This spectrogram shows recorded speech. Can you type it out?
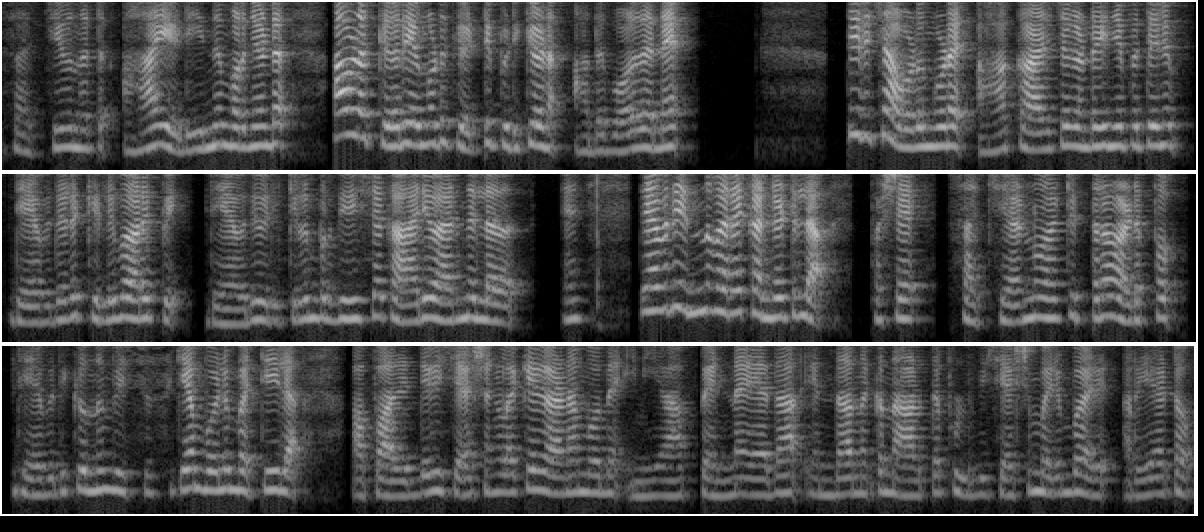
സച്ചി വന്നിട്ട് ആ എടീന്നും പറഞ്ഞുകൊണ്ട് അവളെ കയറി അങ്ങോട്ട് കെട്ടിപ്പിടിക്കുകയാണ്. അതുപോലെ തന്നെ തിരിച്ച് അവളും കൂടെ ആ കാഴ്ച കണ്ടു കഴിഞ്ഞപ്പോഴത്തേനും രേവതിയുടെ കിളി പാറിപ്പോയി രേവതി ഒരിക്കലും പ്രതീക്ഷിച്ച കാര്യമായിരുന്നില്ല അത്. രേവതി ഇന്ന് വരെ കണ്ടിട്ടില്ല. പക്ഷേ സച്ചിയാണുമായിട്ട് ഇത്ര അടുപ്പം രേവതിക്കൊന്നും വിശ്വസിക്കാൻ പോലും പറ്റിയില്ല. അപ്പൊ അതിന്റെ വിശേഷങ്ങളൊക്കെ കാണാൻ പോകുന്നത് ഇനി ആ പെണ്ണ് ഏതാ എന്താന്നൊക്കെ നാളത്തെ ഫുൾ വിശേഷം വരുമ്പോൾ അറി- അറിയാട്ടോ.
